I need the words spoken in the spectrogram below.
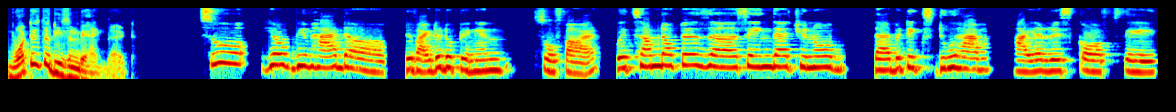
What is the reason behind that? So here we've had a divided opinion so far, with some doctors uh, saying that you know diabetics do have higher risk of, say,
